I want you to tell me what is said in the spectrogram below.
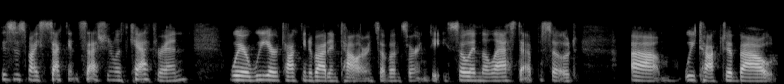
This is my second session with Catherine where we are talking about intolerance of uncertainty. So, in the last episode, um, we talked about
